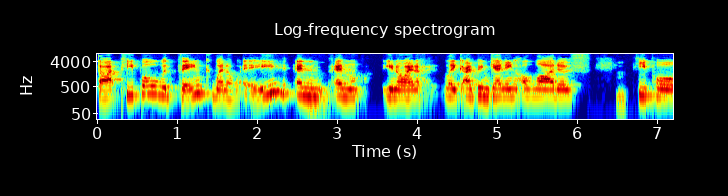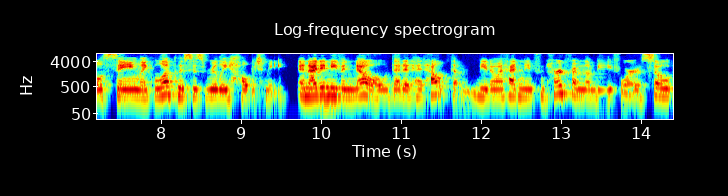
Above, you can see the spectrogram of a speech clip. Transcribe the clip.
thought people would think went away. And, and, you know, and I- like I've been getting a lot of Mm. people saying like, look, this has really helped me. And I didn't even know that it had helped them. You know, I hadn't even heard from them before. So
